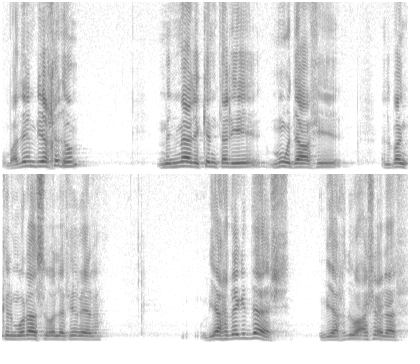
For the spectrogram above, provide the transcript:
وبعدين بيأخذهم. من مالك أنت اللي مودع في البنك المراسل ولا في غيره. بياخذها قداش؟ بيأخذوه 10000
